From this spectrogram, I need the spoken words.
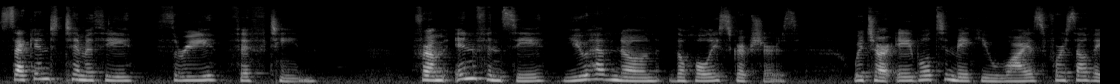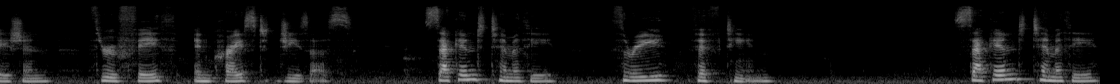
2 Timothy 3:15 From infancy you have known the holy scriptures which are able to make you wise for salvation through faith in Christ Jesus. 2 Timothy 3:15 2 Timothy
